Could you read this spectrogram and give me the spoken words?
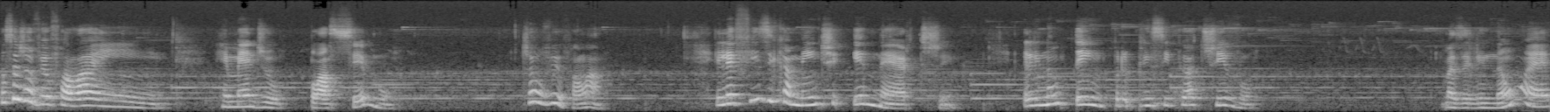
Você já ouviu falar em remédio placebo? Já ouviu falar? Ele é fisicamente inerte ele não tem princípio ativo, mas ele não é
